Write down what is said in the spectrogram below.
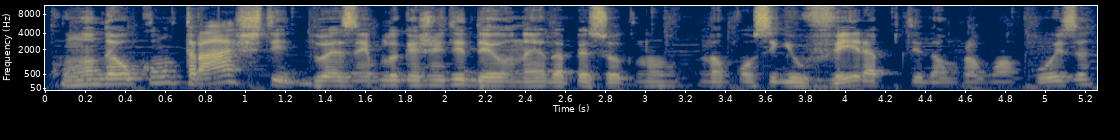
quando é o contraste do exemplo que a gente deu, né, da pessoa que não, não conseguiu ver aptidão para alguma coisa,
